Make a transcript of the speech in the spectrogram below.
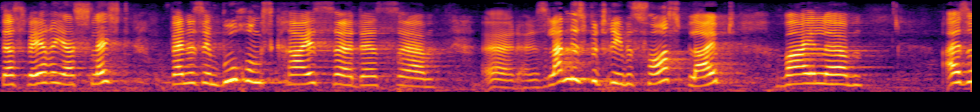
das wäre ja schlecht, wenn es im Buchungskreis äh, äh, des Landesbetriebes Forst bleibt, weil ähm, also,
